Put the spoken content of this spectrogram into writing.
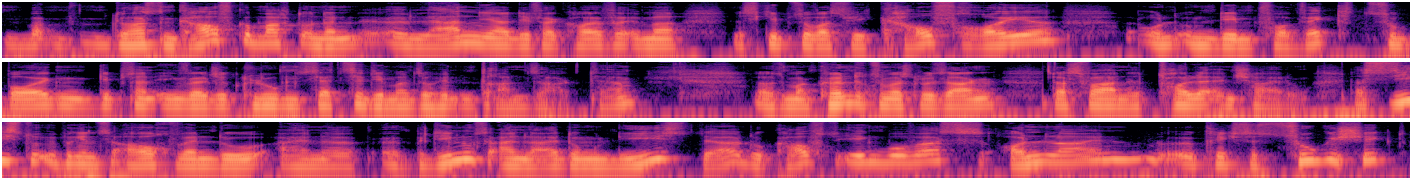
du hast einen Kauf gemacht und dann äh, lernen ja die Verkäufer immer, es gibt sowas wie Kaufreue und um dem vorwegzubeugen, gibt es dann irgendwelche klugen Sätze, die man so hinten dran sagt. Ja? Also man könnte zum Beispiel sagen, das war eine tolle Entscheidung. Das siehst du übrigens auch, wenn du eine äh, Bedienungsanleitung liest. Ja? Du kaufst irgendwo was online, äh, kriegst es zugeschickt,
